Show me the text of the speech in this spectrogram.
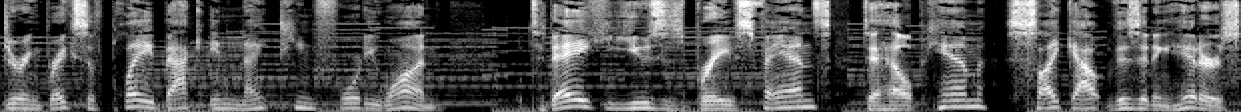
during breaks of play back in 1941. Well, today he uses Braves fans to help him psych out visiting hitters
